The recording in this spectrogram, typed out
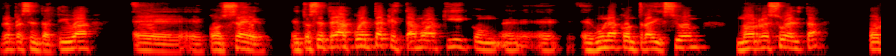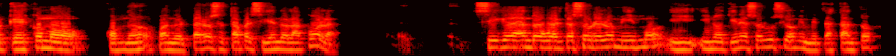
representativa eh, concede. Entonces te das cuenta que estamos aquí con, en una contradicción no resuelta, porque es como cuando, cuando el perro se está persiguiendo la cola sigue dando vueltas sobre lo mismo y, no tiene solución y mientras tanto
